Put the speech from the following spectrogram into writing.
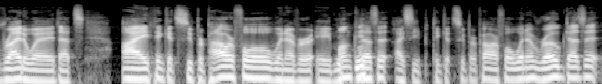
right away. That's I think it's super powerful whenever a monk Mhm. does it. I see think it's super powerful when a rogue does it.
